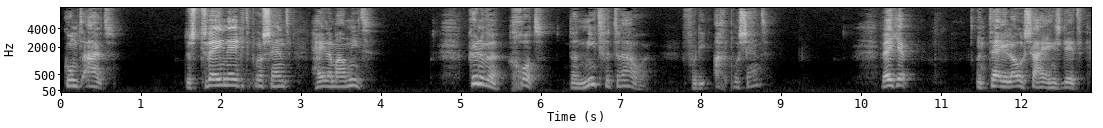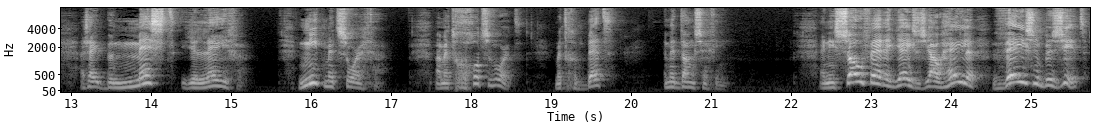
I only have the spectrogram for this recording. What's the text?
komt uit. Dus 92% helemaal niet. Kunnen we God dan niet vertrouwen voor die 8%? Weet je, een theoloog zei eens dit. Hij zei: bemest je leven. Niet met zorgen, maar met Gods woord, met gebed en met dankzegging. En in zoverre Jezus jouw hele wezen bezit,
